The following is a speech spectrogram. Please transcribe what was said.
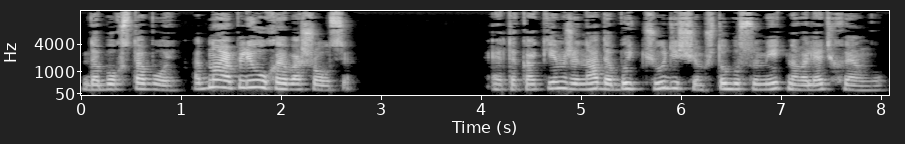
Да бог с тобой. Одной оплеухой обошелся. Это каким же надо быть чудищем, чтобы суметь навалять Хэнгу?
